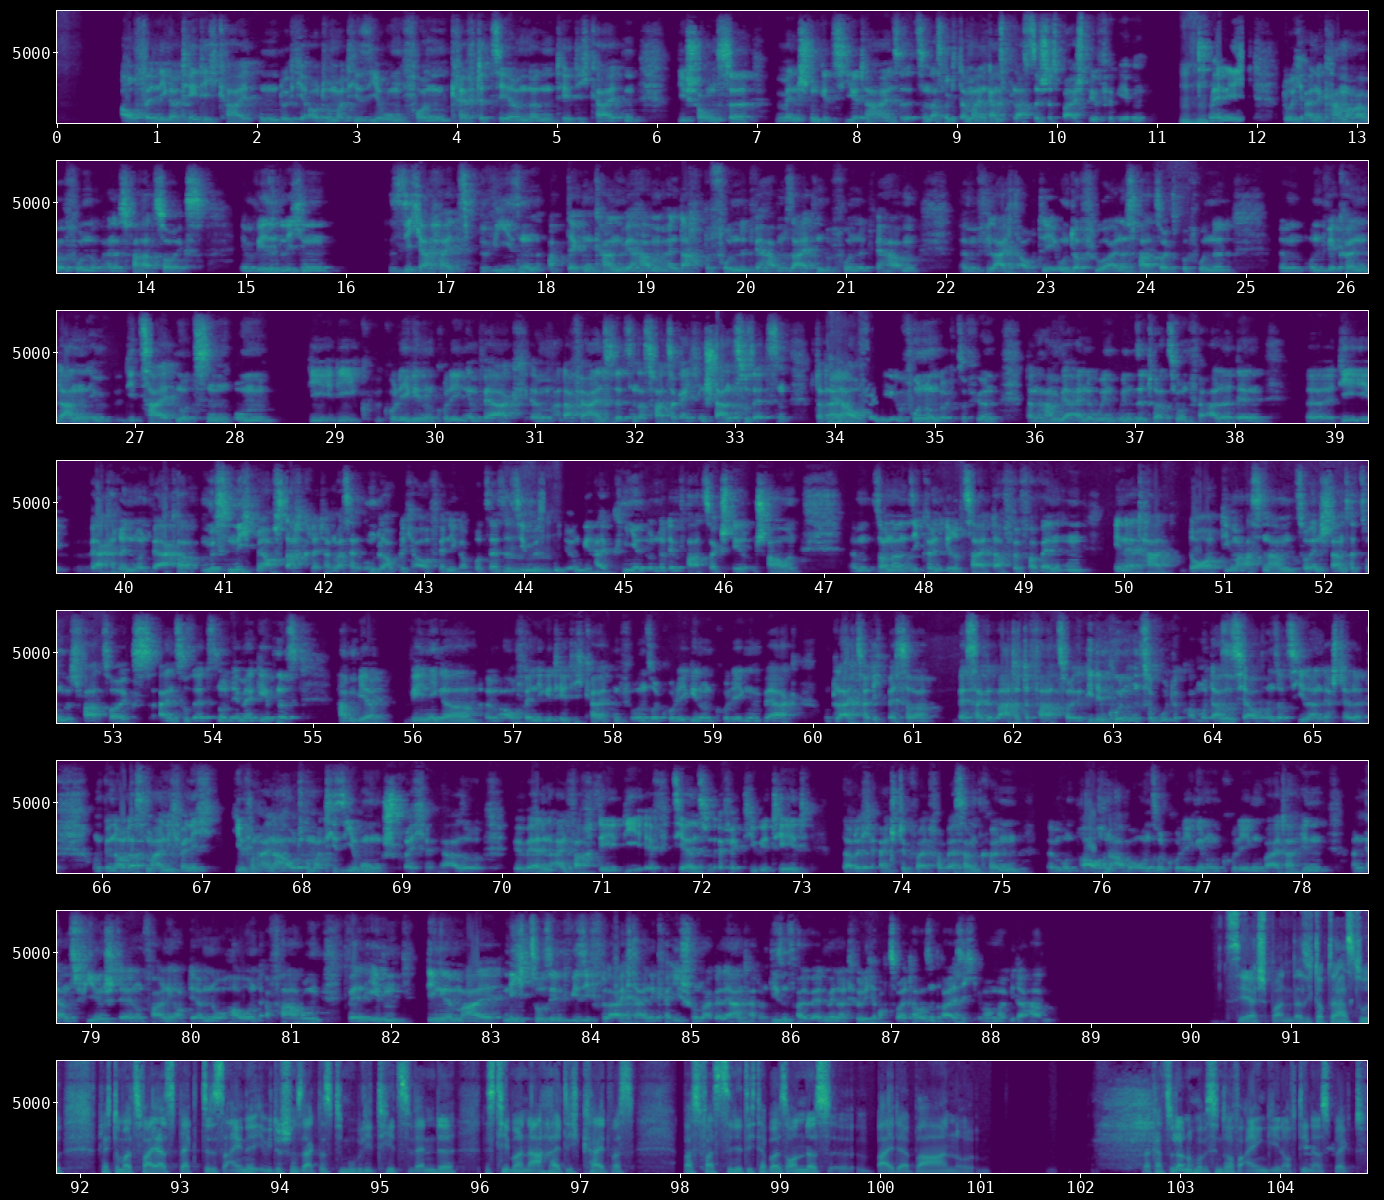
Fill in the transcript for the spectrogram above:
aufwendiger Tätigkeiten, durch die Automatisierung von kräftezehrenden Tätigkeiten die Chance, Menschen gezielter einzusetzen. Lass mich da mal ein ganz plastisches Beispiel für geben. Mhm. Wenn ich durch eine Kamerabefundung eines Fahrzeugs im Wesentlichen Sicherheitsbewiesen abdecken kann. Wir haben ein Dach befundet, wir haben Seiten befundet, wir haben ähm, vielleicht auch die Unterflur eines Fahrzeugs befundet ähm, und wir können dann im, die Zeit nutzen, um die, die Kolleginnen und Kollegen im Werk ähm, dafür einzusetzen, das Fahrzeug eigentlich instand zu setzen, statt eine aufwendige Befundung durchzuführen, dann haben wir eine Win-Win-Situation für alle, denn äh, die Werkerinnen und Werker müssen nicht mehr aufs Dach klettern, was ein unglaublich aufwendiger Prozess ist. Mhm. Sie müssen nicht irgendwie halb kniend unter dem Fahrzeug stehen und schauen, ähm, sondern sie können ihre Zeit dafür verwenden, in der Tat dort die Maßnahmen zur Instandsetzung des Fahrzeugs einzusetzen und im Ergebnis haben wir weniger ähm, aufwendige Tätigkeiten für unsere Kolleginnen und Kollegen im Werk und gleichzeitig besser, besser gewartete Fahrzeuge, die dem Kunden zugutekommen. Und das ist ja auch unser Ziel an der Stelle. Und genau das meine ich, wenn ich hier von einer Automatisierung spreche. Ja, also wir werden einfach die, die Effizienz und Effektivität dadurch ein Stück weit verbessern können ähm, und brauchen aber unsere Kolleginnen und Kollegen weiterhin an ganz vielen Stellen und vor allen Dingen auch deren Know-how und Erfahrung, wenn eben Dinge mal nicht so sind, wie sie vielleicht eine KI schon mal gelernt hat. Und diesen Fall werden wir natürlich auch 2030 immer mal wieder haben. Sehr spannend. Also ich glaube, da hast du vielleicht nochmal zwei Aspekte. Das eine, wie du schon sagtest, die Mobilitätswende, das Thema Nachhaltigkeit. Was, was fasziniert dich da besonders äh, bei der Bahn? Da kannst du da noch mal ein bisschen drauf eingehen, auf den Aspekt.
